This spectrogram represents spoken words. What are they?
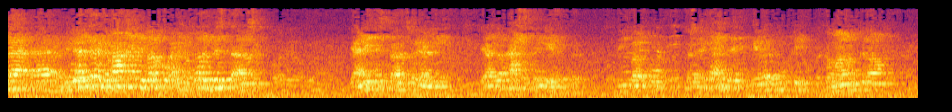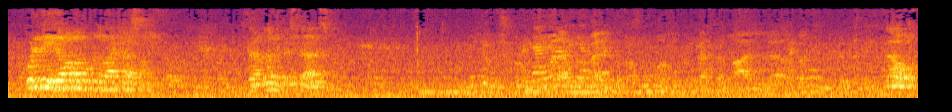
لا بجد يا جماعة خلي بالكم إحنا طالب لسه قوي يعني إيه نسبة عنصر يعني؟ يعني أنا احسن اجابة دي بقى يعني في عندك اجابات ممكن كمان ممكن أعرف. كل اجابة ممكن فيها صح ده ده نسبة عنصر لا والله.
